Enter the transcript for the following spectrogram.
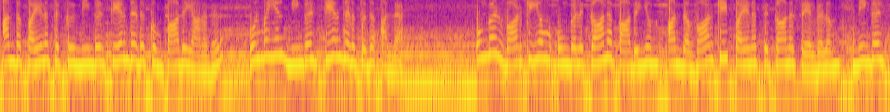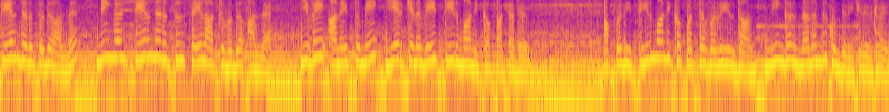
அந்த பயணத்துக்கு நீங்கள் தேர்ந்தெடுக்கும் பாதையானது உண்மையில் நீங்கள் தேர்ந்தெடுத்தது அல்ல. உங்கள் வாழ்க்கையும் உங்களுக்கான பாதையும் அந்த வாழ்க்கை பயணத்துக்கான செயல்களும் நீங்கள் தேர்ந்தெடுத்தது அல்ல. நீங்கள் தேர்ந்தெடுத்து செயலாற்றுவது அல்ல. இவை அனைத்துமே ஏற்கனவே தீர்மானிக்கப்பட்டது. அப்படி தீர்மானிக்கப்பட்ட வழியில்தான் நீங்கள் நடந்து கொண்டிருக்கிறீர்கள்.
